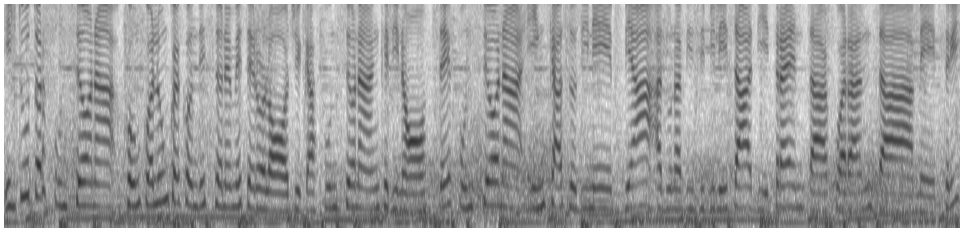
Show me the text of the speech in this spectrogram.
Il tutor funziona con qualunque condizione meteorologica, funziona anche di notte, funziona in caso di nebbia ad una visibilità di 30-40 metri.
